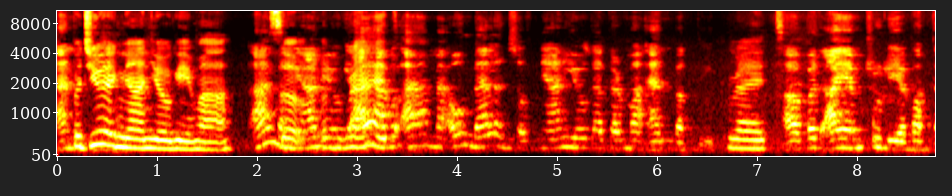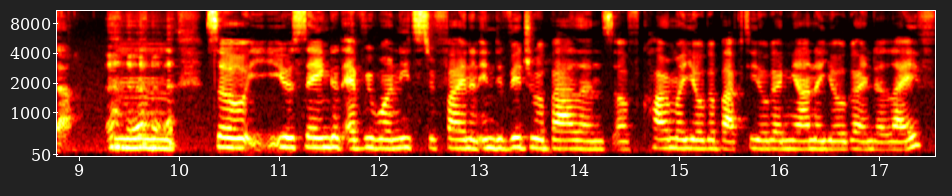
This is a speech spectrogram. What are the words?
And But you're a Gnan yogi, ma. I'm so, a Jnana Yoga. I, have, I have my own balance of Jnana Yoga, karma, and bhakti. Right. Uh, but I am truly a bhakta. Mm. So you're saying that everyone needs to find an individual balance of karma yoga, bhakti yoga, jnana yoga in their life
